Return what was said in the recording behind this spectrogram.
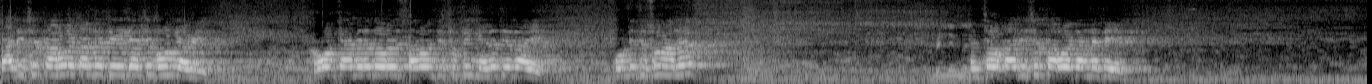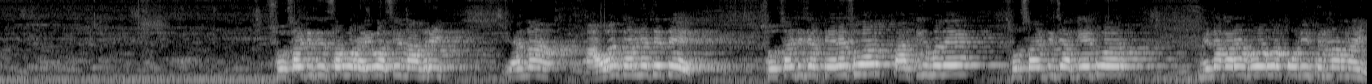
कायदेशीर कारवाई करण्यात येईल याची नोंद घ्यावी. ड्रोन कॅमेऱ्याद्वारे सर्वांची शूटिंग घेण्यात येत आहे. कोणी दिसून आल्यास त्यांच्यावर कायदेशीर कारवाई करण्यात येईल. सोसायटीतील सर्व रहिवासी नागरिक यांना आवाहन करण्यात येते. सोसायटीच्या टेरेसवर पार्किंगमध्ये सोसायटीच्या गेटवर विनाकारण रोडवर कोणी फिरणार नाही.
